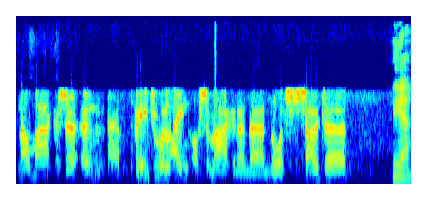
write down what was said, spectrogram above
nou maken ze een uh, Betuwe-lijn of ze maken een uh, Noord-Zuid-tunnel. Ja.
